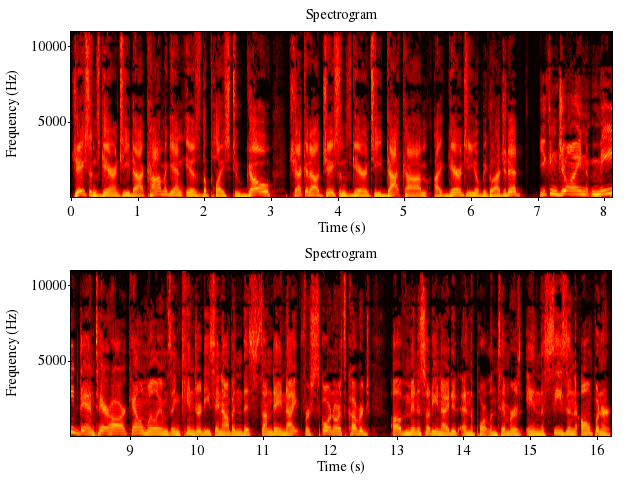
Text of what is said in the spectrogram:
Jason'sGuarantee.com again is the place to go. Check it out. Jason'sGuarantee.com. I guarantee you'll be glad you did. You can join me, Dan Terhar, Callum Williams, and Kyndra de St. Aubin this Sunday night for Score North's coverage of Minnesota United and the Portland Timbers in the season opener.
